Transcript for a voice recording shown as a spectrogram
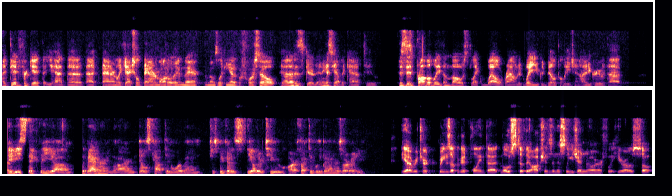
I did forget that you had the that banner, like the actual banner model in there when I was looking at it before. So yeah, that is good. And I guess you have the cav too. This is probably the most like well-rounded way you could build the Legion. I'd agree with that. Maybe stick the um, the banner in the Iron Hills Captain Warband, just because the other two are effectively banners already. Yeah, Richard brings up a good point that most of the options in this Legion are foot heroes. So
